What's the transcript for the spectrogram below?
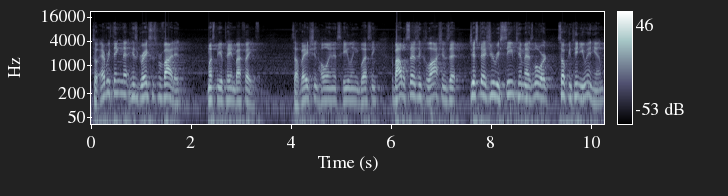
So everything that His grace has provided must be obtained by faith salvation, holiness, healing, blessing. The Bible says in Colossians that just as you received Him as Lord, so continue in Him.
